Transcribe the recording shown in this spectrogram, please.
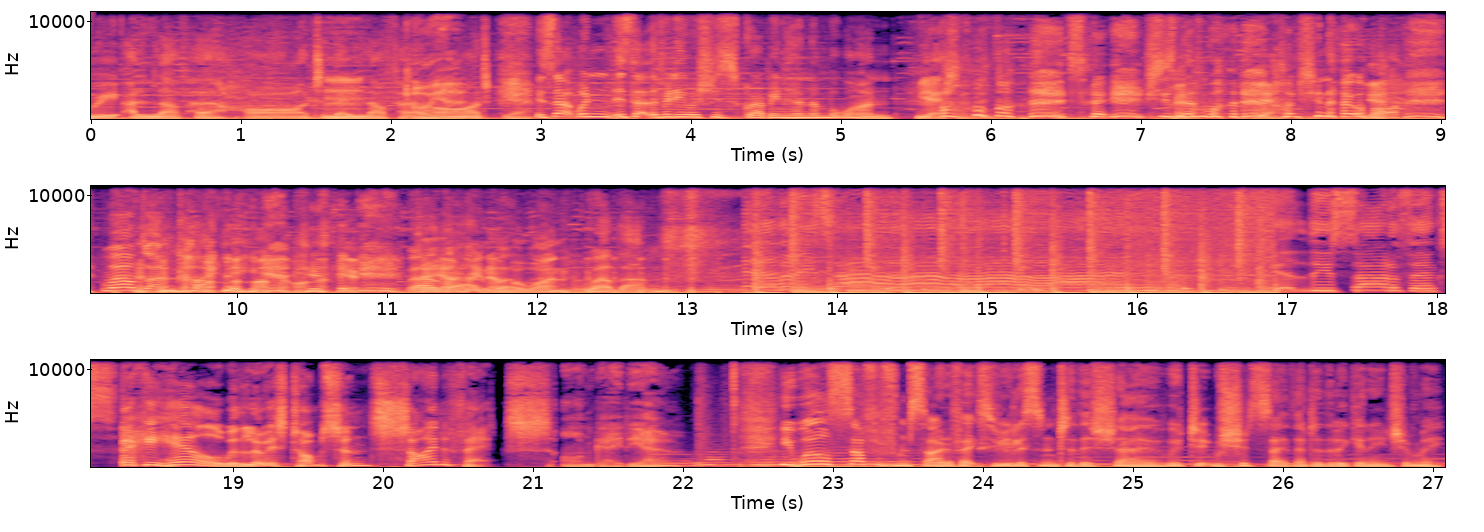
Re- I love her hard. They Mm. love her Oh, yeah, hard. yeah. Is that when? Is that the video where she's grabbing her number one? Yes. Think- so she's number. Yeah. Oh, do you know what? Well done, Kylie. Well Stay on done. number well, one. Well done. These side effects. Becky Hill with Lewis Thompson, Side Effects on Gaydio. You will suffer from side effects if you listen to this show. We, do, we should say that at the beginning, shouldn't we?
